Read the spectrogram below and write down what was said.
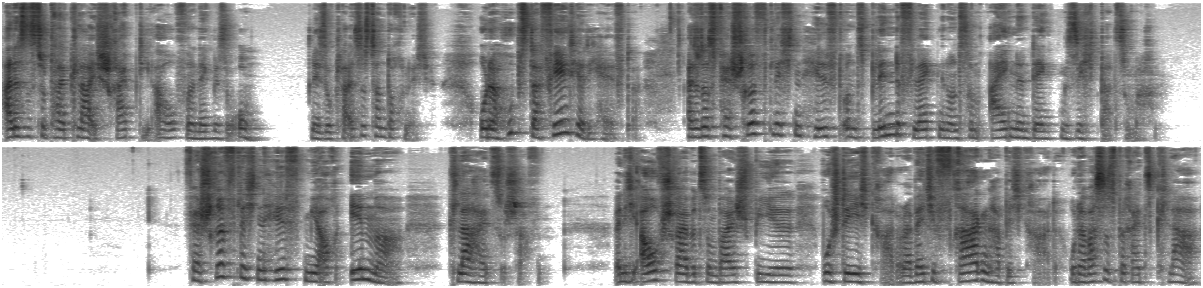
alles ist total klar, ich schreibe die auf und dann denke mir so, oh, nee, so klar ist es dann doch nicht. Oder hups, da fehlt ja die Hälfte. Also das Verschriftlichen hilft uns, blinde Flecken in unserem eigenen Denken sichtbar zu machen. Verschriftlichen hilft mir auch immer, Klarheit zu schaffen. Wenn ich aufschreibe zum Beispiel, wo stehe ich gerade oder welche Fragen habe ich gerade oder was ist bereits klar,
